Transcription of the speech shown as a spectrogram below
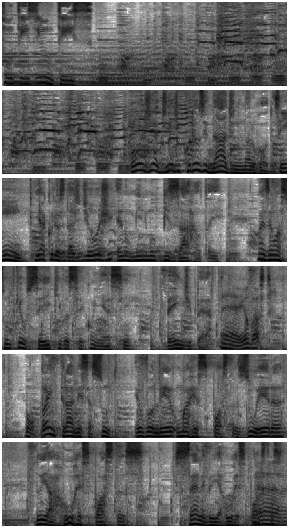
Fúteis e úteis. Hoje é dia de curiosidade no Naruhodo. Sim. E a curiosidade de hoje é no mínimo bizarra, Altair. Mas é um assunto que eu sei que você conhece bem de perto. É, eu gosto. Bom, para entrar nesse assunto, eu vou ler uma resposta zoeira do Yahoo Respostas, célebre Yahoo Respostas, Ah.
